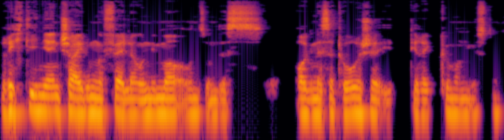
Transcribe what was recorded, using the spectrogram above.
Richtlinienentscheidungen fällen und immer uns um das Organisatorische direkt kümmern müssten.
